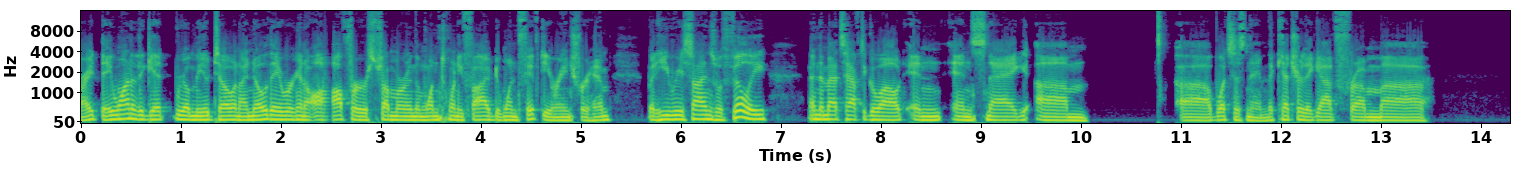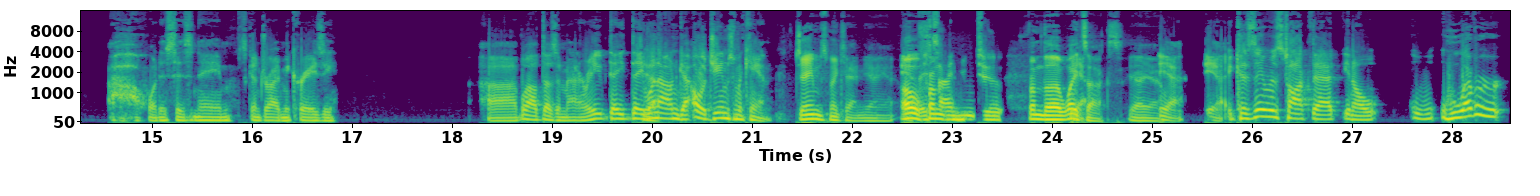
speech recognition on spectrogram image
right? They wanted to get Realmuto, and I know they were going to offer somewhere in the one twenty five to one fifty range for him, but he resigns with Philly, and the Mets have to go out and and snag um, uh, what's his name, the catcher they got from. Uh, oh, what is his name? It's going to drive me crazy. Uh, well, it doesn't matter. He, they they went out and got oh James McCann. James McCann. Yeah, yeah. Oh, from him to from the White Yeah. Sox. Yeah, yeah. yeah yeah because there was talk that you know wh- whoever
